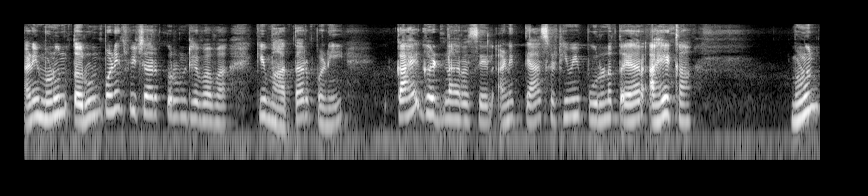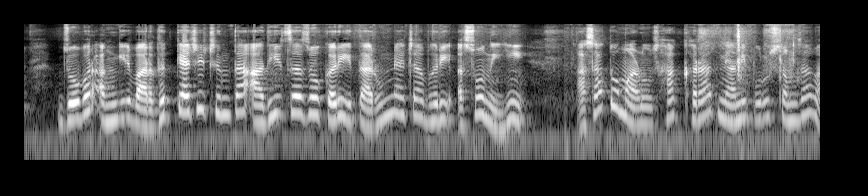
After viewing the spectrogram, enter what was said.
आणि म्हणून तरुणपणीच विचार करून ठेवावा की म्हातारपणी काय घडणार असेल आणि त्यासाठी मी पूर्ण तयार आहे का? म्हणून जोवर अंगी वार्धक्याची चिंता आधीचा जो करी तारुण्याच्या भरी असोनीही असा तो माणूस हा खरा ज्ञानीपुरुष समजावा.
